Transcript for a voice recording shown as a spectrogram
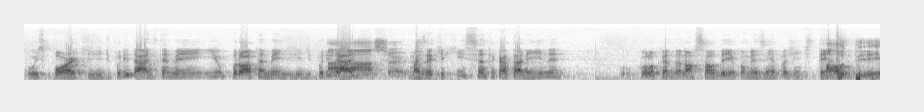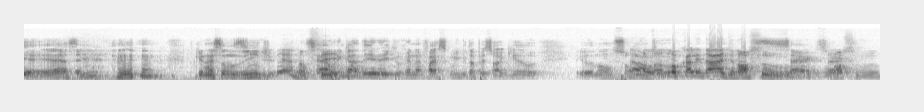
o esporte divide por idade também e o pro também divide por idade. Ah, certo. Mas é que aqui em Santa Catarina, colocando a nossa aldeia como exemplo, a gente tem. Aldeia, é assim? Porque nós somos índios. É, não Isso é uma sei. brincadeira aí que o Renan faz comigo, tá, pessoal? Que eu, eu não sou É, muito... localidade, nosso, Certo, certo. nosso.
